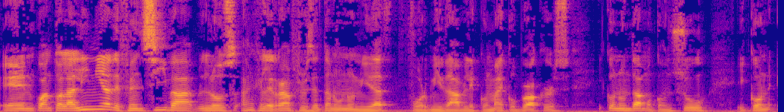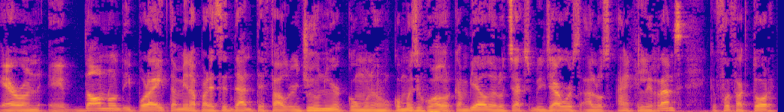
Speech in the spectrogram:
En cuanto a la línea defensiva, Los Ángeles Rams presentan una unidad formidable con Michael Brockers y con Undamo Su y con Aaron eh, Donald y por ahí también aparece Dante Fowler Jr. Como, como ese jugador cambiado de los Jacksonville Jaguars a Los Ángeles Rams que fue factor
